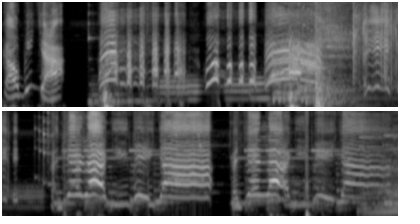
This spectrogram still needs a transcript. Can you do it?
kau bijak? Kancil lagi bijak. Kancil lagi bijak.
